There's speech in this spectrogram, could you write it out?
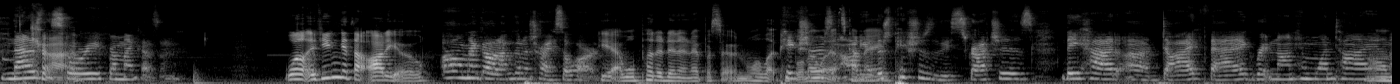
And that is the God. story from my cousin. Well, if you can get the audio, Oh my god, I'm gonna try so hard. yeah, we'll put it in an episode and we'll let people know Pictures and it's audio. coming. There's pictures of these scratches. They had uh, die fag written on him one time.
